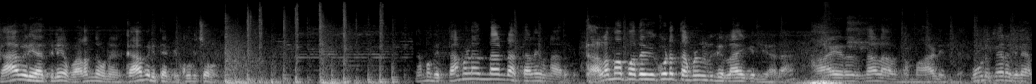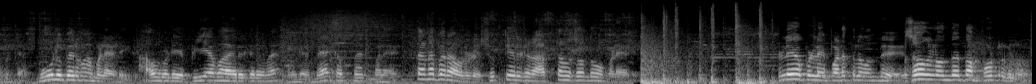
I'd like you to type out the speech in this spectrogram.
காவிரி ஆத்திலே வளர்ந்தவனு காவிரி தண்ணி குடித்தவன் நமக்கு தமிழன் தான்டா தலைவனாக இருக்கு தலைமை பதவி கூட தமிழனுக்கு லாய்க்கு இல்லையாடா? ஆயிரம் இருந்தாலும் அவர் நம்ம ஆள் இல்லை. மூணு பேரை கல்யாணம் பண்ணிட்டார். மூணு பேருமே மலையாளி அவருடைய பிஏவாக இருக்கிறவன் அவருடைய மேக்கப் மேன் மலையாளி. இத்தனை பேர் அவருடைய சுற்றி இருக்கிற அத்தனை சொந்தமும் மலையாளி. பிள்ளைய பிள்ளை படத்துல வந்து அசோகன் வந்து தான் போட்டிருக்கணும்.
